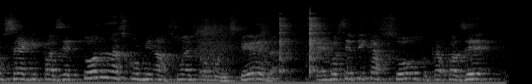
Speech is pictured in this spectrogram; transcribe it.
Consegue fazer todas as combinações com a mão esquerda, aí você fica solto para fazer.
